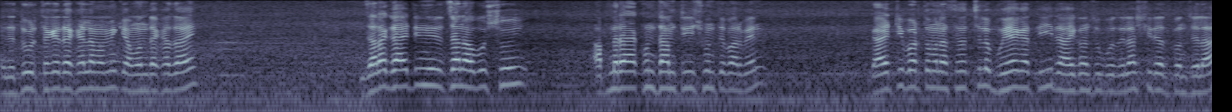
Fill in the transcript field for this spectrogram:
এই যে দূর থেকে দেখালাম আমি, কেমন দেখা যায়। যারা গাড়িটি নিতে চান, অবশ্যই আপনারা এখন দামটি শুনতে পারবেন। গাড়িটি বর্তমান আছে হচ্ছিল ভুয়াগাতি রায়গঞ্জ উপজেলা, সিরাজগঞ্জ জেলা।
